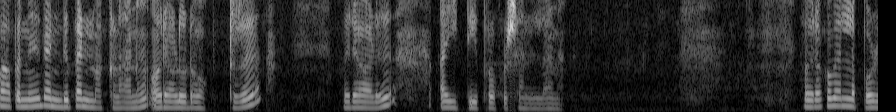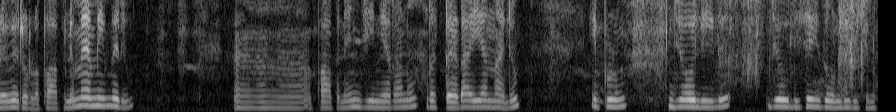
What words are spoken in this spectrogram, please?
പാപ്പന് രണ്ട് പെൺമക്കളാണ്. ഒരാൾ ഡോക്ടർ ഒരാൾ ഐ ടി പ്രൊഫഷണലാണ് അവരൊക്കെ വല്ലപ്പോഴേ വരുള്ളൂ. പാപ്പനും മേമയും വരും. പാപ്പന എൻജിനീയറാണ് റിട്ടയർഡായി എന്നാലും ഇപ്പോഴും ജോലിയിൽ ജോലി ചെയ്തുകൊണ്ടിരിക്കുന്നു.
